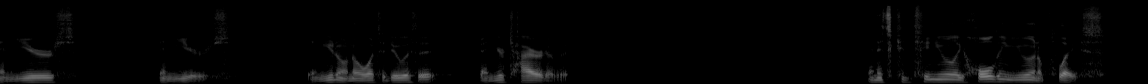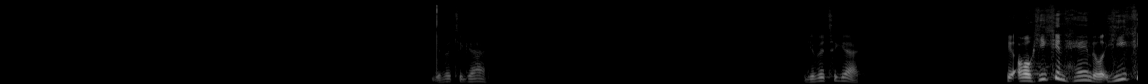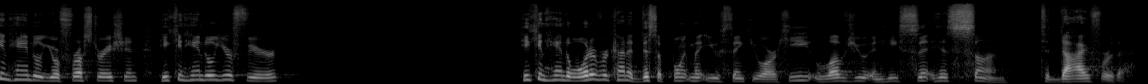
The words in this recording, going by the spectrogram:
and years and years. And you don't know what to do with it, and you're tired of it. And it's continually holding you in a place. Give it to God. Give it to God. Oh, He can handle it. He can handle your frustration. He can handle your fear. He can handle whatever kind of disappointment you think you are. He loves you and He sent His Son to die for that.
